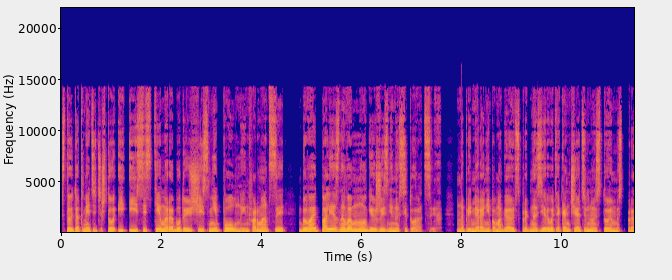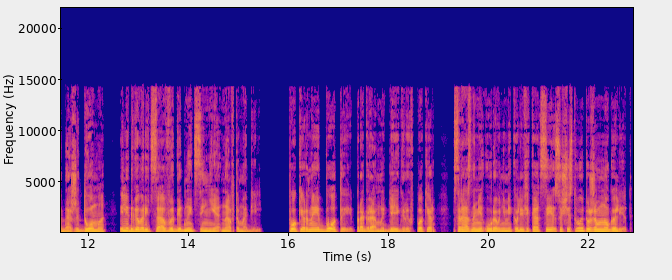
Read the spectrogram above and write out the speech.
Стоит отметить, что ИИ-системы, работающие с неполной информацией, бывают полезны во многих жизненных ситуациях. Например, они помогают спрогнозировать окончательную стоимость продажи дома или договориться о выгодной цене на автомобиль. Покерные боты, программы для игры в покер, с разными уровнями квалификации существуют уже много лет,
